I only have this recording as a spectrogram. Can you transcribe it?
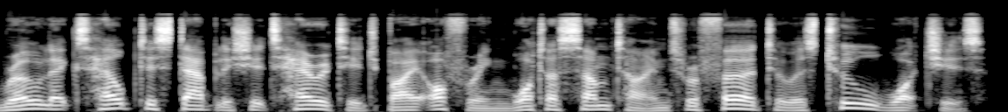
Rolex helped establish its heritage by offering what are sometimes referred to as tool watches,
